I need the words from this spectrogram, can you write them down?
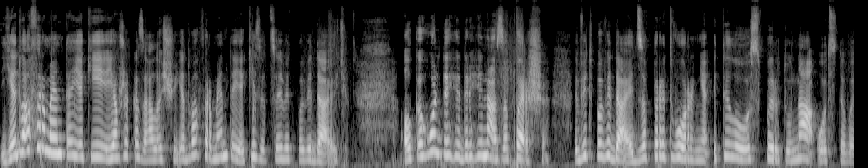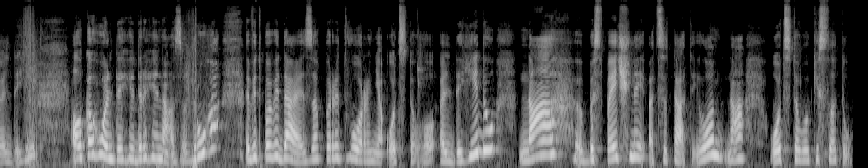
Є два ферменти, які я вже казала, що є два ферменти, які за це відповідають. Алкоголь дегідрогеназа перше відповідають за перетворення етилового спирту на оцтовий альдегід. Алкоголь дегідрогеназа друга відповідає за перетворення оцтового альдегіду на безпечний ацетат іон на оцтову кислоту.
